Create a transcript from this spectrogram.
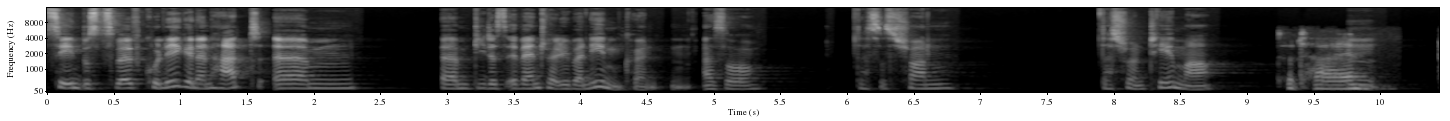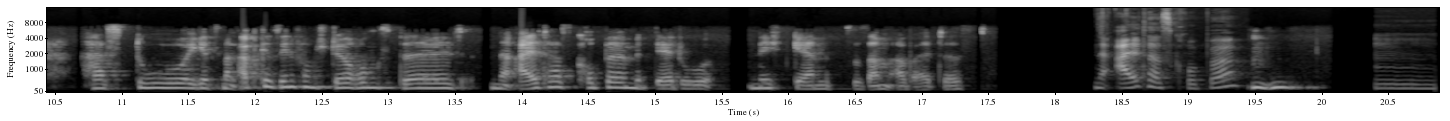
zehn bis zwölf Kolleginnen hat, ähm, ähm, die das eventuell übernehmen könnten. Also das ist schon, das ist schon ein Thema. Total. Mhm. Hast du jetzt mal abgesehen vom Störungsbild eine Altersgruppe, mit der du nicht gerne zusammenarbeitest? Eine Altersgruppe? Mhm. Mm.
